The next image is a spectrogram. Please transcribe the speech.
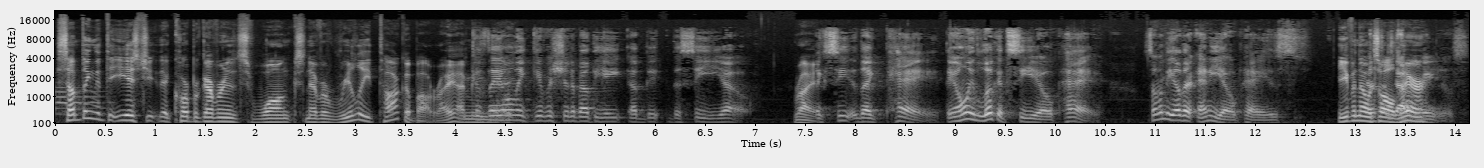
something that the ESG, that corporate governance wonks never really talk about, right? I mean, because they only give a shit about the uh, the, the CEO. right. like C, like pay. They only look at CEO pay. Some of the other NEO pay is Even though it's just all there, outrageous.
